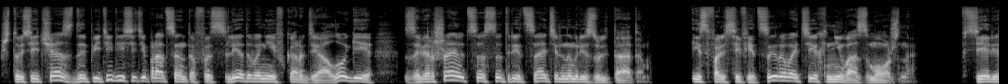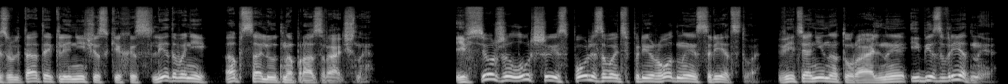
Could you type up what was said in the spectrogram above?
что сейчас до 50% исследований в кардиологии завершаются с отрицательным результатом, и сфальсифицировать их невозможно. Все результаты клинических исследований абсолютно прозрачны. И все же лучше использовать природные средства, ведь они натуральные и безвредные.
